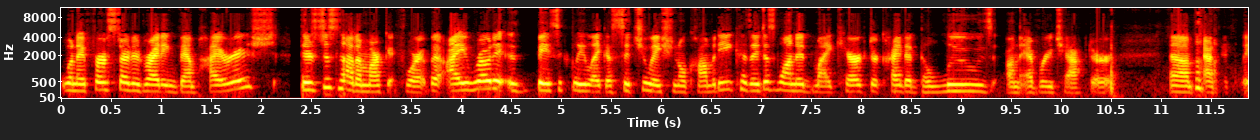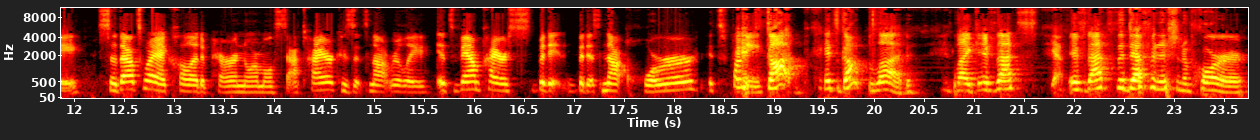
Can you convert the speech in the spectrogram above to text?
When I first started writing vampire-ish, there's just not a market for it. But I wrote it as basically like a situational comedy because I just wanted my character kind of to lose on every chapter um, ethically. So that's why I call it a paranormal satire because it's not really it's vampires, but it but it's not horror. It's funny. It's got it's got blood. Like if that's Yes. if that's the definition of horror,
